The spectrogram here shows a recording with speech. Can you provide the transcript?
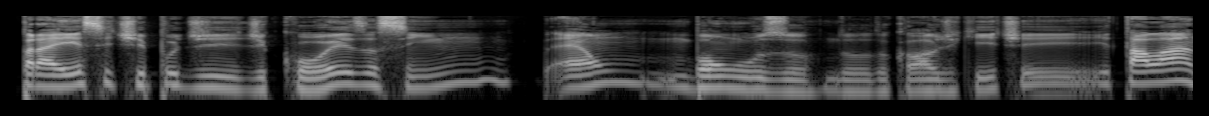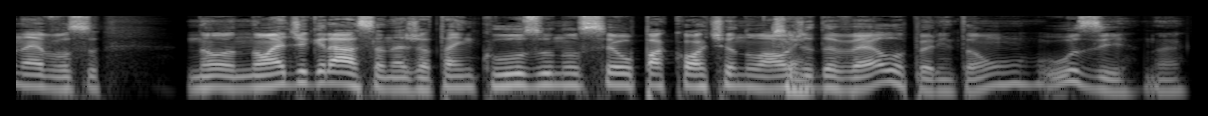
para esse tipo de, de coisa, assim, é um bom uso do, do CloudKit e, e tá lá, né? Você, não, não é de graça, né? Já está incluso no seu pacote anual Sim. de developer, então use, né?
